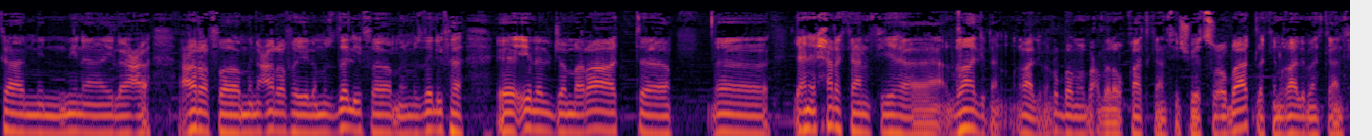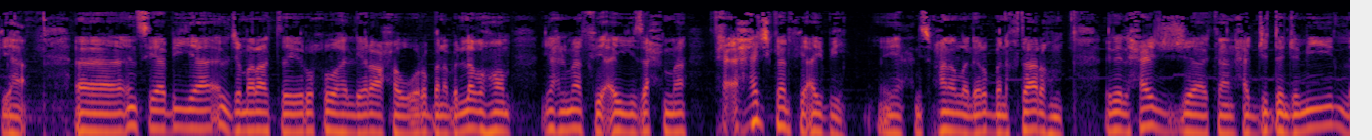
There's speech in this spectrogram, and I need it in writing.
كان من منى إلى عرفة من عرفة إلى مزدلفة من مزدلفة إلى الجمرات آه، يعني الحركة كان فيها غالبا غالبا ربما بعض الأوقات كان في شوية صعوبات لكن غالبا كان فيها آه، انسيابية الجمرات يروحوها اللي راحوا وربنا بلغهم يعني ما في أي زحمة حج كان في أي بي يعني سبحان الله اللي ربنا اختارهم للحج كان حج جدا جميل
